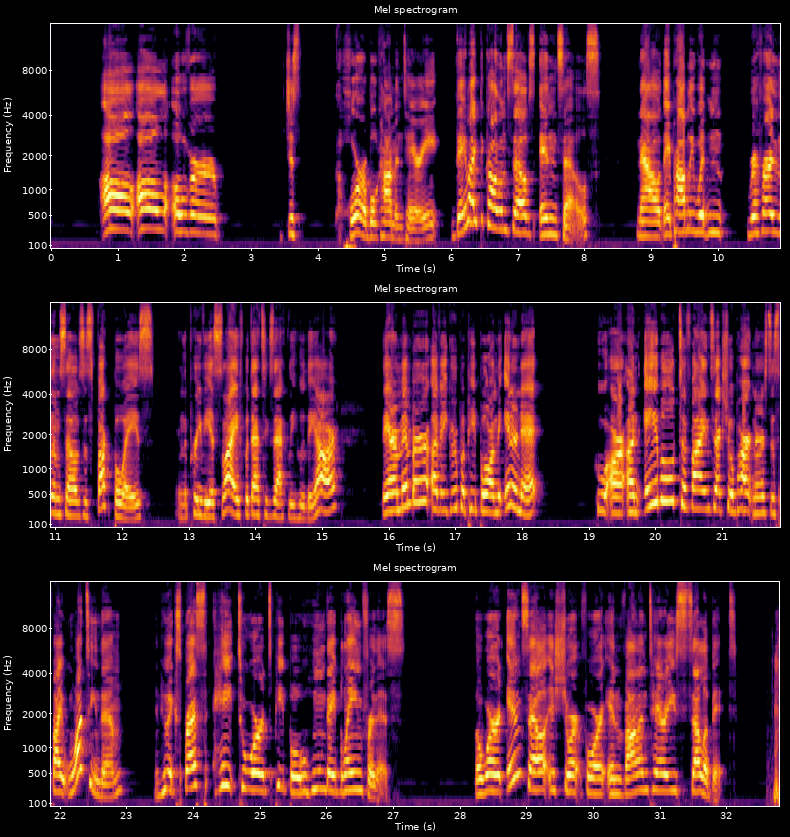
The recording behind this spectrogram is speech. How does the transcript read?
all all over just horrible commentary. They like to call themselves incels. Now, they probably wouldn't refer to themselves as fuckboys in the previous life, but that's exactly who they are. They are a member of a group of people on the internet who are unable to find sexual partners despite wanting them and who express hate towards people whom they blame for this. The word incel is short for involuntary celibate.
